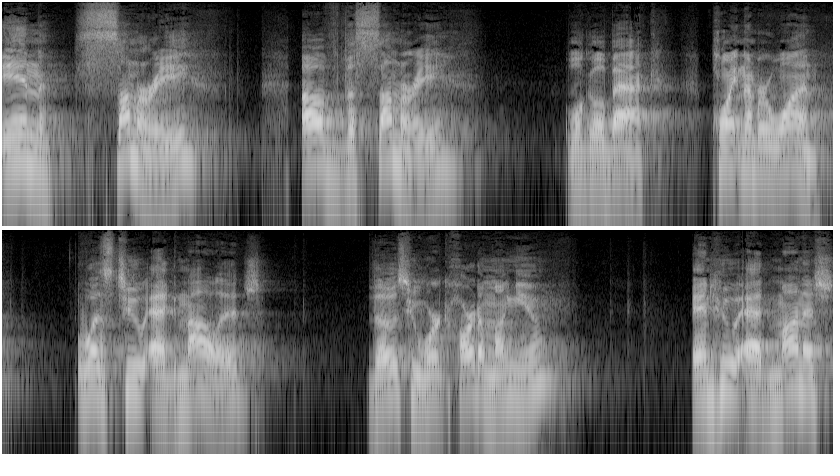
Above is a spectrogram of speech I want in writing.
in summary of the summary, we'll go back. Point number one was to acknowledge those who work hard among you and who admonish,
